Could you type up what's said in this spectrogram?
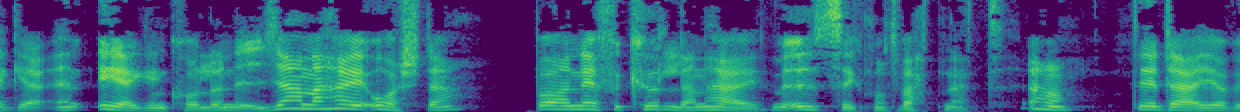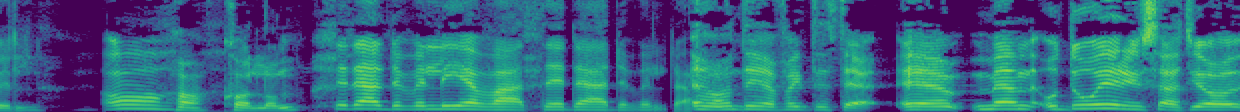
äga en egen koloni, gärna här i Årsta. Bara nerför kullen här med utsikt mot vattnet. Ja, det är där jag vill Åh, ha kollon. det är där du vill leva, det är där du vill dö. Ja, det är faktiskt det. Eh, men, och då är det ju så att jag,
